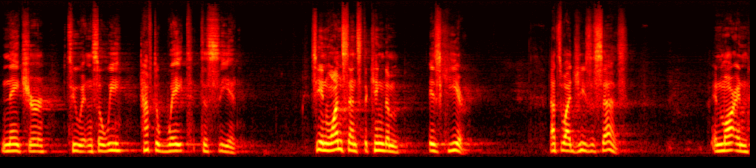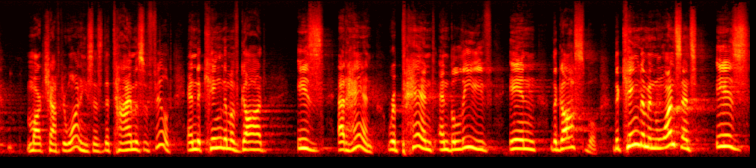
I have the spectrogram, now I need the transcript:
nature to it, and so we have to wait to see it. See, in one sense, the kingdom is here. That's why Jesus says in Mark, in Mark chapter 1, he says, The time is fulfilled and the kingdom of God is at hand. Repent and believe in the gospel. The kingdom, in one sense, is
